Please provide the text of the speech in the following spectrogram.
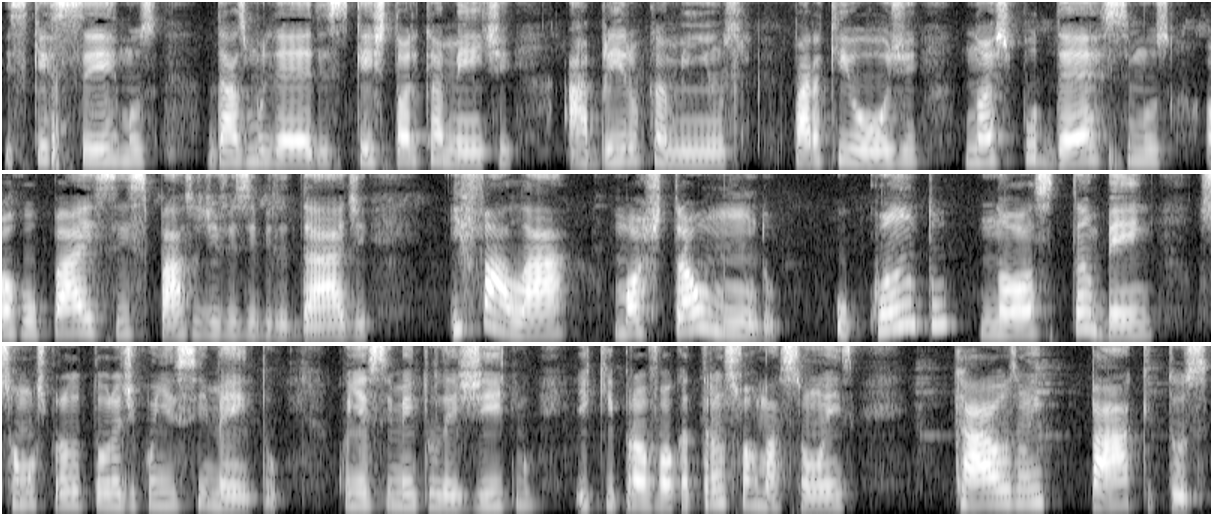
esquecermos das mulheres que historicamente abriram caminhos para que hoje nós pudéssemos ocupar esse espaço de visibilidade e falar, mostrar ao mundo o quanto nós também somos produtora de conhecimento, conhecimento legítimo e que provoca transformações, causam impactos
